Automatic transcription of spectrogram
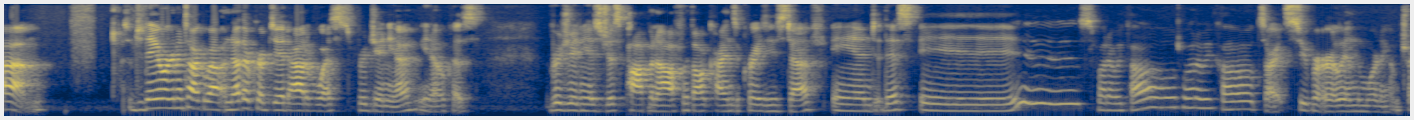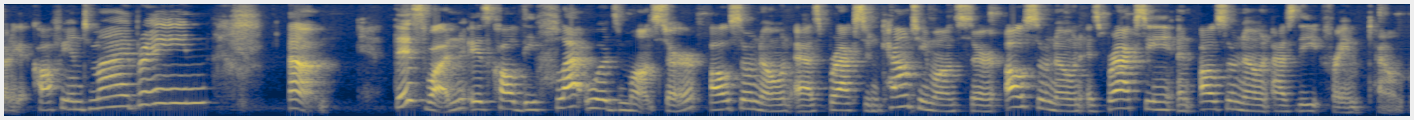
Um, so today we're going to talk about another cryptid out of West Virginia, you know, because Virginia is just popping off with all kinds of crazy stuff. And this is what are we called? What are we called? Sorry, it's super early in the morning. I'm trying to get coffee into my brain. Um, this one is called the Flatwoods Monster, also known as Braxton County Monster, also known as Braxy, and also known as the Frametown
